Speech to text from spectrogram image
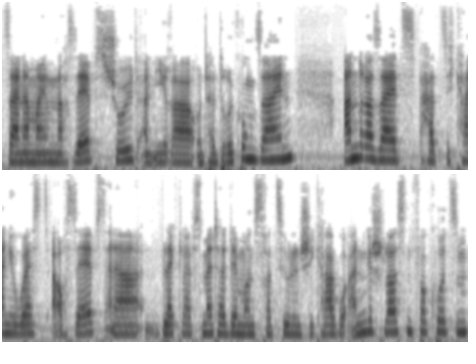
seiner Meinung nach selbst schuld an ihrer Unterdrückung seien. Andererseits hat sich Kanye West auch selbst einer Black Lives Matter Demonstration in Chicago angeschlossen vor kurzem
